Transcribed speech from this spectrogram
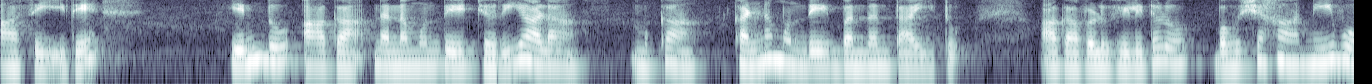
ಆಸೆ ಇದೆ. ಎಂದು ಆಗ ನನ್ನ ಮುಂದೆ ಜರಿಯಾಳ ಮುಖ ಕಣ್ಣ ಮುಂದೆ ಬಂದಂತಾಯಿತು. ಆಗ ಅವಳು ಹೇಳಿದಳು, ಬಹುಶಃ ನೀವು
